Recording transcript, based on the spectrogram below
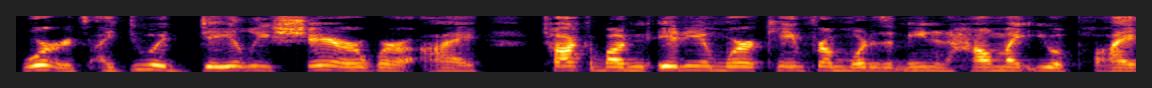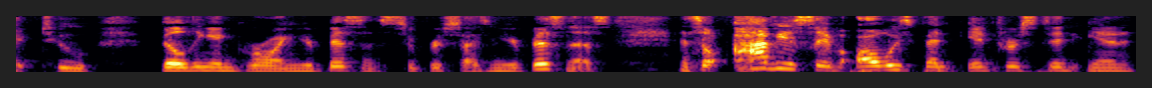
words. I do a daily share where I talk about an idiom, where it came from, what does it mean, and how might you apply it to building and growing your business, supersizing your business. And so obviously I've always been interested in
